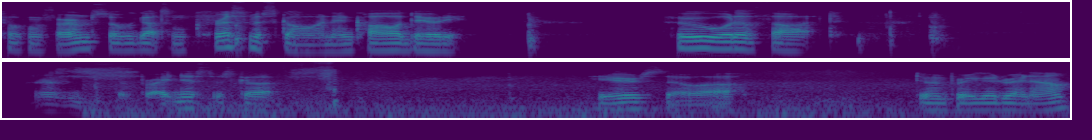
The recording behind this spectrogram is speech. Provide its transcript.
Kill confirmed, so we got some Christmas going in Call of Duty. Who would have thought? And the brightness just got here, so uh, doing pretty good right now.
